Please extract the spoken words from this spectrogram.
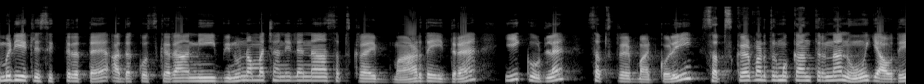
ಇಮಿಡಿಯೇಟ್ಲಿ ಸಿಗ್ತಿರುತ್ತೆ. ಅದಕ್ಕೋಸ್ಕರ ನೀವಿನ್ನು ನಮ್ಮ ಚಾನೆಲನ್ನು ಸಬ್ಸ್ಕ್ರೈಬ್ ಮಾಡದೇ ಇದ್ದರೆ ಈ ಕೂಡಲೇ ಸಬ್ಸ್ಕ್ರೈಬ್ ಮಾಡ್ಕೊಳ್ಳಿ. ಸಬ್ಸ್ಕ್ರೈಬ್ ಮಾಡಿದ್ರ ಮುಖಾಂತರ ನಾನು ಯಾವುದೇ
